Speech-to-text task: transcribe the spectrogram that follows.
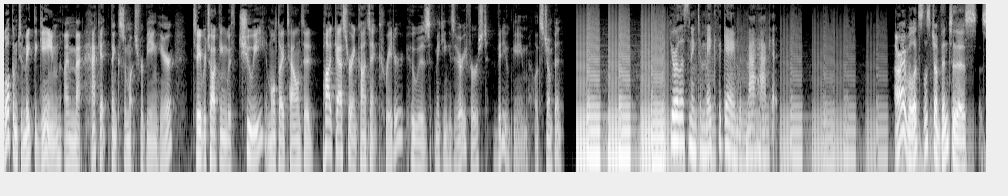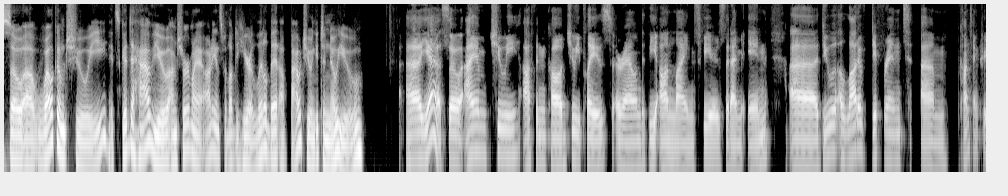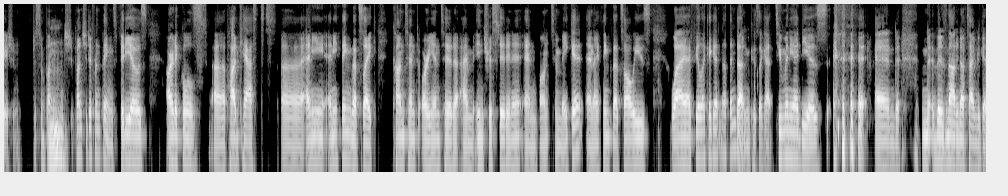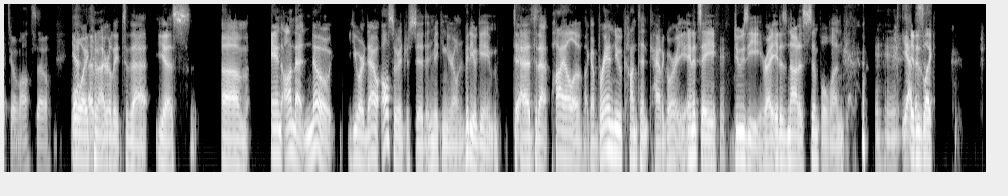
Welcome to Make the Game. I'm Matt Hackett. Thanks so much for being here. Today we're talking with Chuy, a multi talented podcaster and content creator who is making his very first video game. Let's jump in. You're listening to Make the Game with Matt Hackett. All right, well let's let's jump into this. So, uh, welcome, Chuy. It's good to have you. I'm sure my audience would love to hear a little bit about you and get to know you. Uh, yeah, so I am Chuy, often called Chuy Plays around the online spheres that I'm in. Uh, do a lot of different um, content creation, just a bunch, mm. bunch of different things, videos, articles, uh, podcasts, uh, any anything that's like content oriented. I'm interested in it and want to make it, and I think that's always why I feel like I get nothing done because I got too many ideas and n- there's not enough time to get to them all. So, yeah, boy, uh, can I relate to that? Yes. Um, and on that note, you are now also interested in making your own video game to yes. add to that pile of like a brand new content category, and it's a doozy, right? It is not a simple one. mm-hmm. Yeah, it is, is like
